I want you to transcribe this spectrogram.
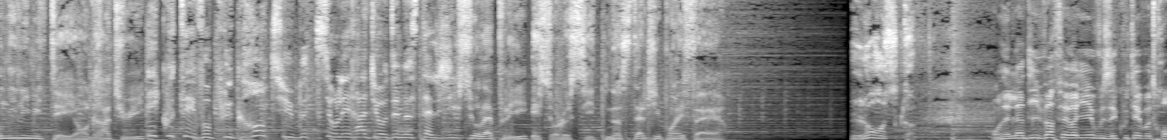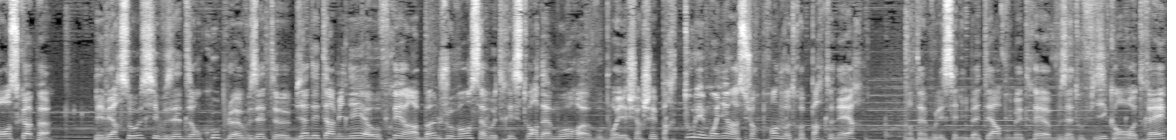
en illimité et en gratuit Écoutez vos plus grands tubes sur les radios de Nostalgie. sur l'appli et sur le site nostalgie.fr. L'horoscope. On est le lundi 20 février, vous écoutez votre horoscope. Les Verseaux, si vous êtes en couple, vous êtes bien déterminés à offrir un bain de jouvence à votre histoire d'amour. Vous pourriez chercher par tous les moyens à surprendre votre partenaire. Quant à vous les célibataires, vous mettrez vos atouts physiques en retrait.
